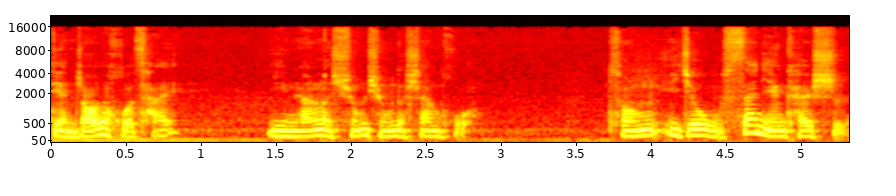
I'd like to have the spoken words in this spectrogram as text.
点着的火柴，引燃了熊熊的山火。从1953年开始。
